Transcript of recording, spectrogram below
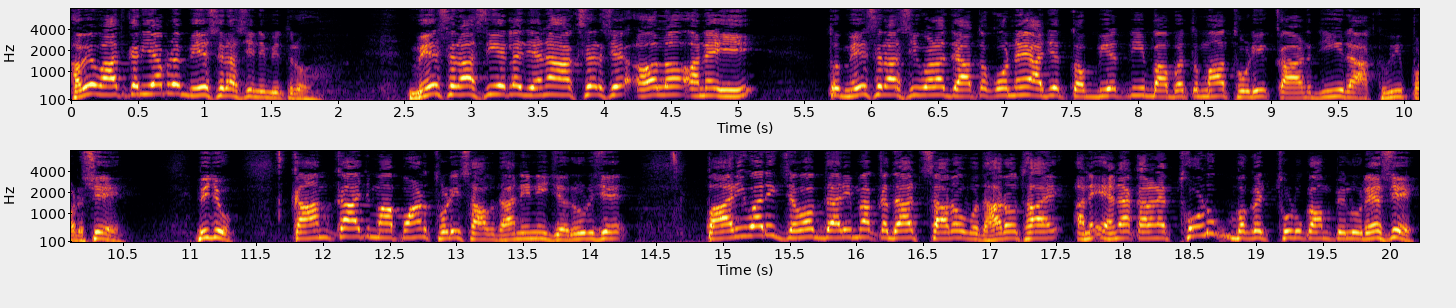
હવે વાત કરીએ આપણે મેષ રાશિની મિત્રો. મેષ રાશિ એટલે જેના અક્ષર છે અ અને ઈ. તો મેષ રાશિવાળા જાતકોને આજે તબિયતની બાબતમાં થોડી કાળજી રાખવી પડશે. બીજું, કામકાજમાં પણ થોડી સાવધાનીની જરૂર છે. પારિવારિક જવાબદારીમાં કદાચ સારો વધારો થાય અને એના કારણે થોડુંક મગજ થોડું કામ પેલું રહેશે.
